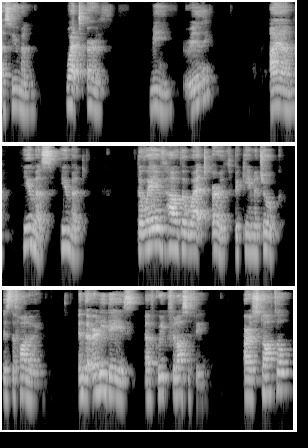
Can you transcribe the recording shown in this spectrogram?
as human. Wet earth. Me. Really? I am. Humus, humid. The way of how the wet earth became a joke is the following. In the early days of Greek philosophy, Aristotle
